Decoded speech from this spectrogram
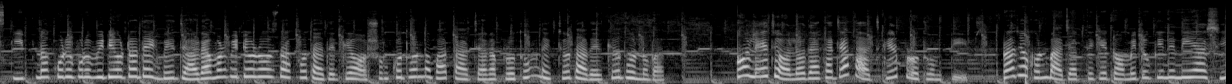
স্কিপ না করে পুরো ভিডিওটা দেখবে। যারা আমার ভিডিও রোজ দেখো, তাদেরকে অসংখ্য ধন্যবাদ। আর যারা প্রথম দেখছ, তাদেরকেও ধন্যবাদ। তাহলে চলো দেখা যাক আজকের প্রথম টিপস আমরা যখন বাজার থেকে টমেটো কিনে নিয়ে আসি,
